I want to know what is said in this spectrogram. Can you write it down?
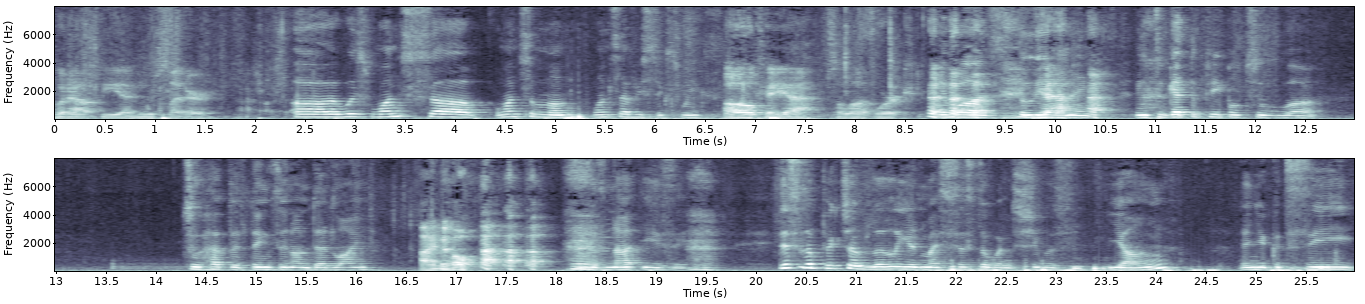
put out the uh, newsletter? Uh, it was once, uh, once a month, once every six weeks. Oh, okay. Yeah. It's a lot of work. It was, believe Yeah. me, and to get the people to uh, to have the things in on deadline. I know. It was not easy. This is a picture of Lily and my sister when she was young, and you could see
